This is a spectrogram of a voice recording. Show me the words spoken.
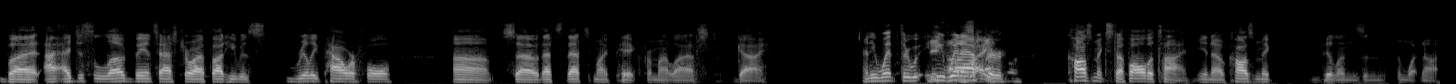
But I, I just loved Vance Astro. I thought he was really powerful. Um, so that's that's my pick for my last guy. And he went through. He went after cosmic stuff all the time. You know, cosmic villains and, and whatnot.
